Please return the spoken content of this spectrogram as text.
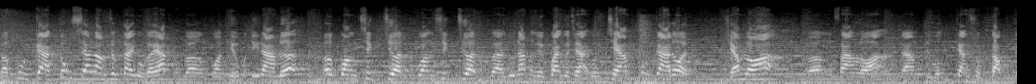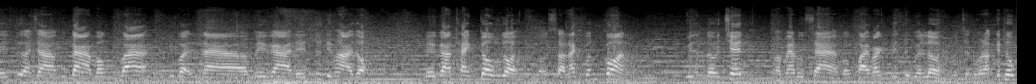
và Kulka cũng sẽ nằm trong tay của Gaiat Vâng còn thiếu một tí đàm nữa. Ở Quang xích trượt Quang xích trượt và Junat là người quay người trở lại và chém Kulka rồi. Chém nó vâng phang nó đang từ huống càng sụp cọc đến từ anh chàng Kulka vâng ba như vậy là Mega đến từ tìm hài rồi. Mega thành công rồi. Và Slack vẫn còn. Winlander chết và Medusa vâng buyback bách đến từ lời và trận đấu đã kết thúc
